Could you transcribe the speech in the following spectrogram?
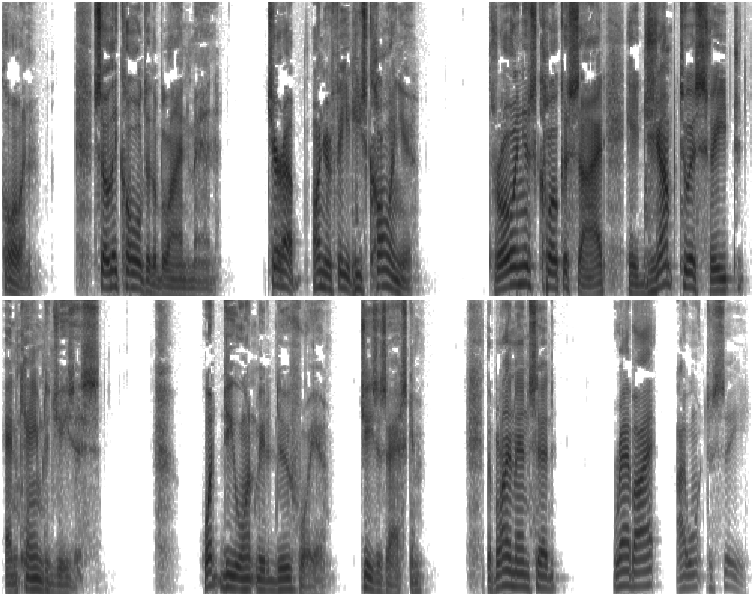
Call him. So they called to the blind man. Cheer up, on your feet, he's calling you. Throwing his cloak aside, he jumped to his feet and came to Jesus. What do you want me to do for you? Jesus asked him. The blind man said, Rabbi, I want to see.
